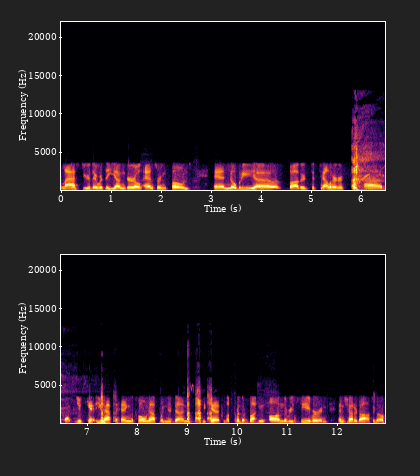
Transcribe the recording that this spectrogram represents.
last year there was a young girl answering phones, and nobody uh, bothered to tell her uh, that you can't. You have to hang the phone up when you're done. You can't look for the button on the receiver and, and shut it off. So,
